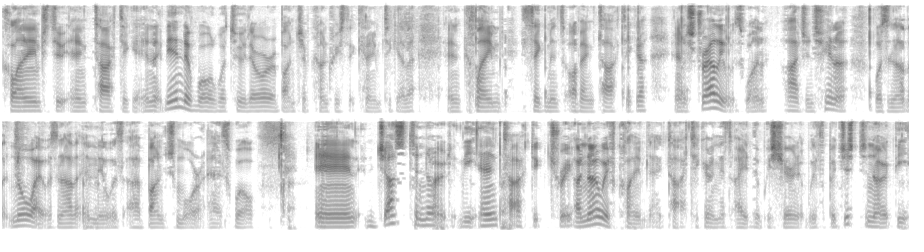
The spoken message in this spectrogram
claims to Antarctica. And at the end of World War II, there were a bunch of countries that came together and claimed segments of Antarctica. And Australia was one, Argentina was another, Norway was another, and there was a bunch more as well. And just to note, the Antarctic Treaty, I know we've claimed Antarctica, and there's eight that we're sharing it with, but just to note, the,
